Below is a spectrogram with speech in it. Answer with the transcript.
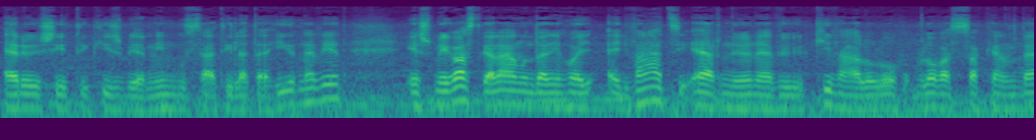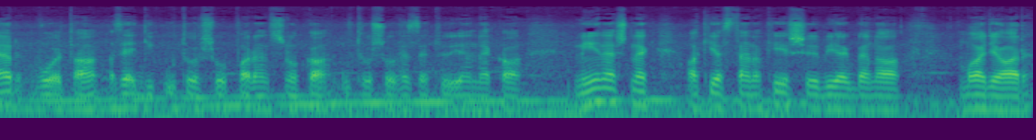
erősíti Kisbér Nimbuszát, illetve hírnevét, és még azt kell elmondani, hogy egy Váci Ernő nevű kiváló lovas szakember volt az egyik utolsó parancsnoka, utolsó vezetője ennek a ménesnek, aki aztán a későbbiekben a magyar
